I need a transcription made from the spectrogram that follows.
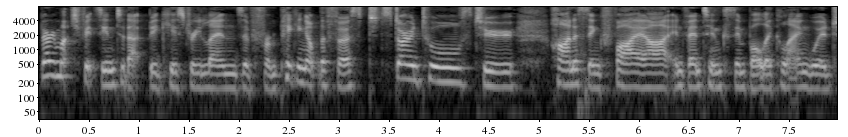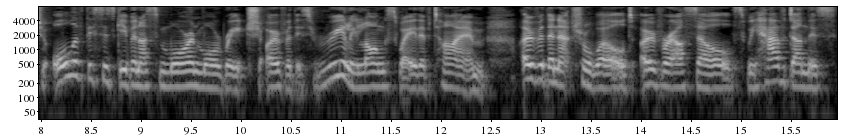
very much fits into that big history lens of from picking up the first stone tools to harnessing fire, inventing symbolic language. All of this has given us more and more reach over this really long swathe of time, over the natural world, over ourselves. We have done this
